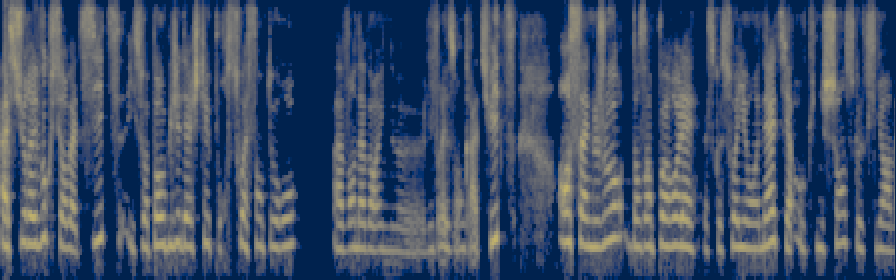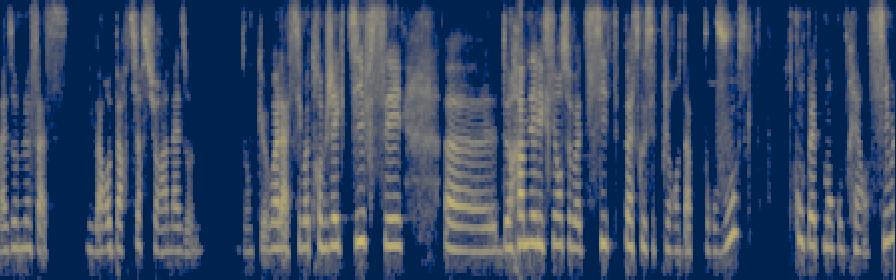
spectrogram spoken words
assurez-vous que sur votre site, il ne soit pas obligé d'acheter pour 60 euros avant d'avoir une euh, livraison gratuite en 5 jours dans un poids Parce que soyons honnêtes, il n'y a aucune chance que le client Amazon le fasse. Il va repartir sur Amazon. Donc euh, voilà, si votre objectif c'est euh, de ramener les clients sur votre site parce que c'est plus rentable pour vous, ce qui est complètement compréhensible,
